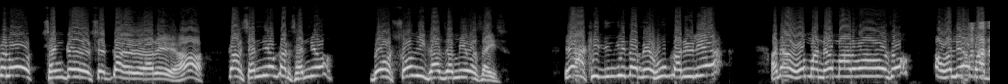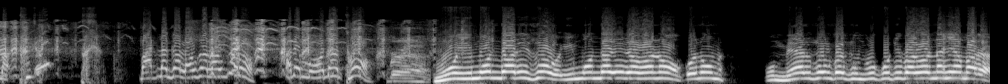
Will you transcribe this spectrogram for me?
પેલો શંકર અરે હા કરસન્યો કરસન્યો દોઢસો વીઘા જમીન વસાઈશ. એ આખી જિંદગી તમે શું કર્યું લે? અને હવે મને મારવા આવો છો? હવે બાટલા. થો. હું ઈમાનદારી છું, ઈમાનદારી રહેવાનો. કોઈનું હું મેર છું કોઈ ઝુમરું અમારે.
